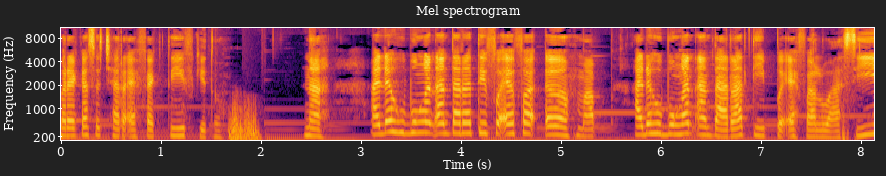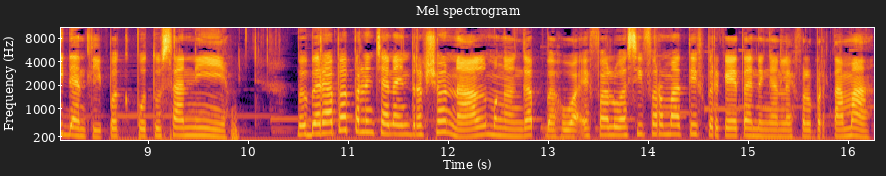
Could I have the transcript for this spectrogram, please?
mereka secara efektif gitu. Nah, ada hubungan antara tipe eva eh maaf, ada hubungan antara tipe evaluasi dan tipe keputusan nih. Beberapa perencana instruksional menganggap bahwa evaluasi formatif berkaitan dengan level pertama,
